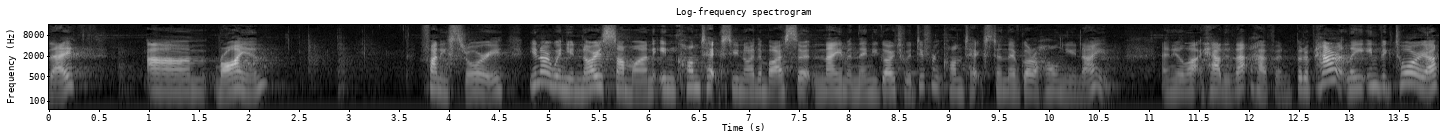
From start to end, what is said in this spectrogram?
today. Um, Ryan, funny story. You know, when you know someone in context, you know them by a certain name, and then you go to a different context and they've got a whole new name. And you're like, how did that happen? But apparently, in Victoria,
